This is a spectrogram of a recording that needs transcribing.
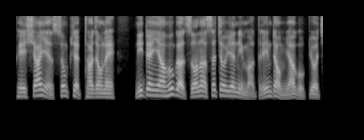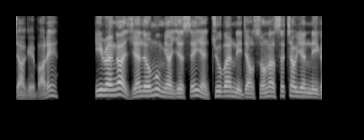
ဖယ်ရှားရန်ဆုံးဖြတ်ထားကြောင်းလည်းနီတန်ယာဟုကဇွန်လ16ရက်နေ့မှာသတင်းတောက်များကိုပြောကြားခဲ့ပါတယ်။အီရန်ကရန်လုံမှုများရက်စဲရန်ကြိုးပမ်းနေကြောင်းဇွန်လ16ရက်နေ့က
